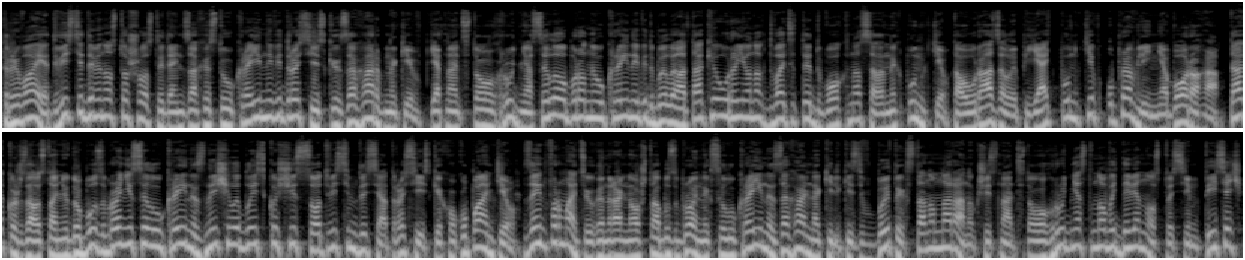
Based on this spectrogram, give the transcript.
Триває 296-й день захисту України від російських загарбників. 15 грудня сили оборони України відбили атаки у районах 22 населених пунктів та уразили 5 пунктів управління ворога. Також за останню добу збройні сили України знищили близько 680 російських окупантів. За інформацією Генерального штабу збройних сил України, загальна кількість вбитих станом на ранок 16 грудня становить 97 тисяч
